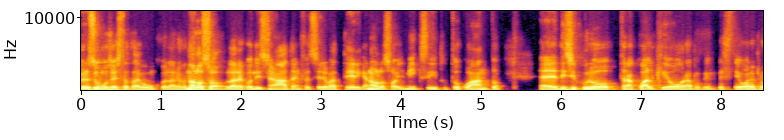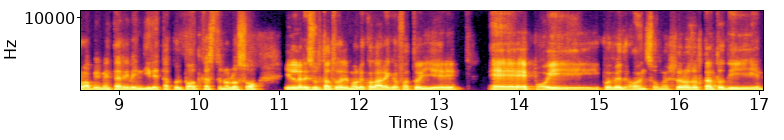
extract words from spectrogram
presumo sia stata comunque l'aria, non lo so, l'aria condizionata, infezione batterica, non lo so, il mix di tutto quanto. Eh, di sicuro tra qualche ora, proprio in queste ore, probabilmente arriva in diretta col podcast, non lo so, il risultato del molecolare che ho fatto ieri e, e poi, poi, vedrò, insomma, spero soltanto di,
